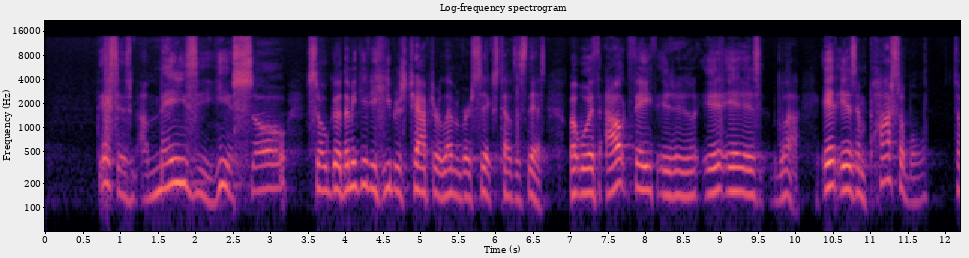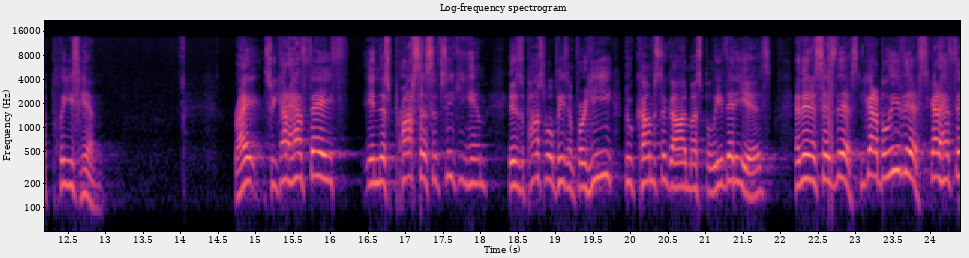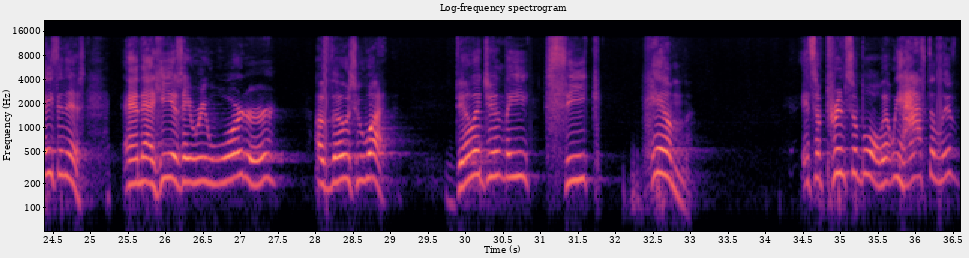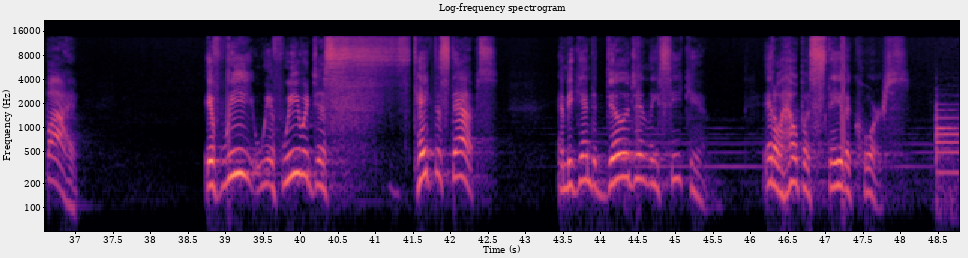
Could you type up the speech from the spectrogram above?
this is amazing. He is so, so good. Let me give you Hebrews chapter 11, verse 6 tells us this. But without faith, it is, it is, blah, it is impossible to please him. Right? So you got to have faith in this process of seeking him it is impossible to please him. For he who comes to God must believe that he is. And then it says this you got to believe this, you got to have faith in this. And that he is a rewarder of those who what? Diligently seek him. It's a principle that we have to live by. If we, if we would just take the steps and begin to diligently seek him, it'll help us stay the course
